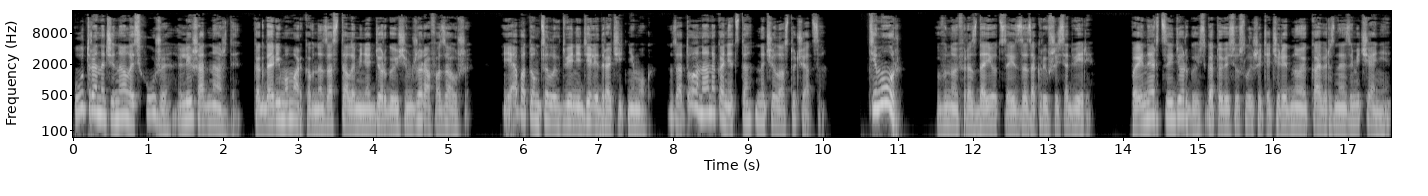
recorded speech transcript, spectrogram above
Утро начиналось хуже лишь однажды, когда Рима Марковна застала меня дергающим жирафа за уши. Я потом целых две недели дрочить не мог. Зато она наконец-то начала стучаться. «Тимур!» — вновь раздается из-за закрывшейся двери. По инерции дергаюсь, готовясь услышать очередное каверзное замечание.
